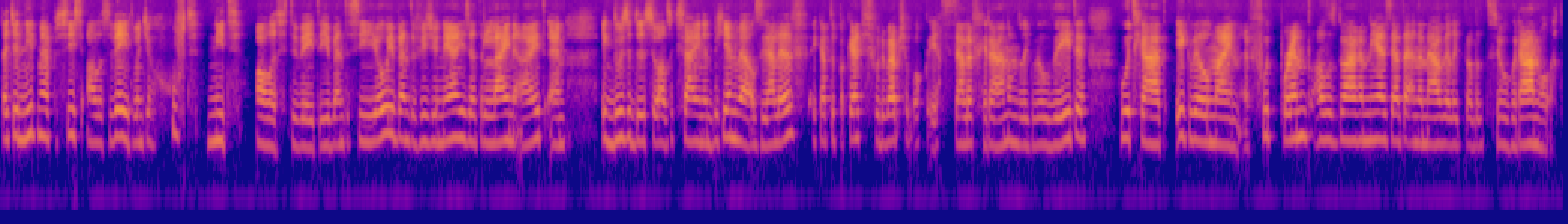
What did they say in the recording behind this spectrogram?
Dat je niet meer precies alles weet. Want je hoeft niet alles te weten. Je bent de CEO, je bent de visionair, je zet de lijnen uit. En ik doe ze dus, zoals ik zei in het begin, wel zelf. Ik heb de pakketjes voor de webshop ook eerst zelf gedaan, omdat ik wil weten hoe het gaat. Ik wil mijn footprint als het ware neerzetten en daarna wil ik dat het zo gedaan wordt.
